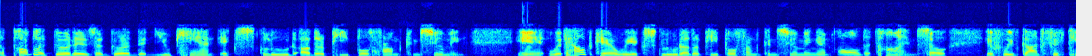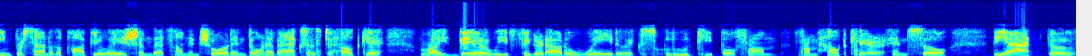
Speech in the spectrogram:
a public good is a good that you can't exclude other people from consuming. In, with healthcare, we exclude other people from consuming it all the time. So if we've got 15% of the population that's uninsured and don't have access to healthcare, right there we've figured out a way to exclude people from, from healthcare. And so the act of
